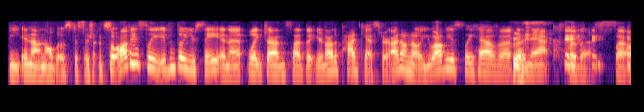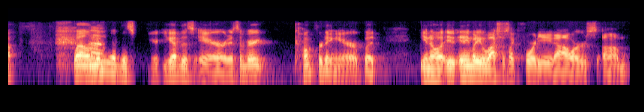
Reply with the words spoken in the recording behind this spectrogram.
be in on all those decisions. So obviously, even though you say in it, like John said, that you're not a podcaster, I don't know, you obviously have a, a knack for this. So well, and then you have this you have this air. It's a very comforting air, but you know anybody who watches like 48 Hours um,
